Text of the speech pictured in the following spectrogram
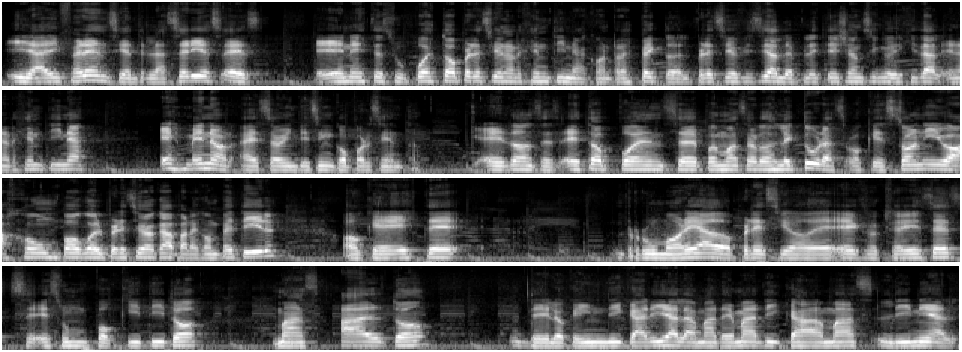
Y la diferencia entre la Series S en este supuesto precio en Argentina con respecto del precio oficial de PlayStation 5 digital en Argentina es menor a ese 25%. Entonces, esto pueden ser, podemos hacer dos lecturas, o que Sony bajó un poco el precio acá para competir, o que este rumoreado precio de Xbox Series S es un poquitito más alto de lo que indicaría la matemática más lineal.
